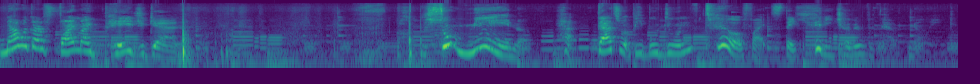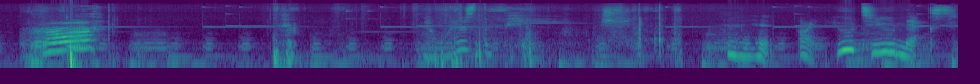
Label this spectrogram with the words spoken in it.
Now I gotta find my page again. Ugh, You're so mean. Ha, that's what people do in pillow fights. They hit each other without knowing. Now where's the page? Alright, who to next?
